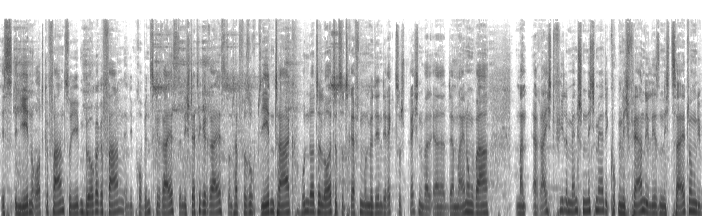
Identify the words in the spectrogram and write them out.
ist in jeden Ort gefahren, zu jedem Bürger gefahren, in die Provinz gereist, in die Städte gereist und hat versucht, jeden Tag hunderte Leute zu treffen und mit denen direkt zu sprechen, weil er der Meinung war, man erreicht viele Menschen nicht mehr, die gucken nicht fern, die lesen nicht Zeitungen, die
